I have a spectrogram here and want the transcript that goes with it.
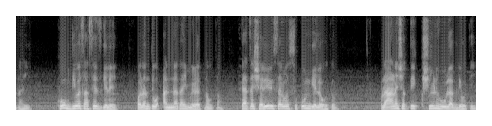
नाही. खूप दिवस असेच गेले परंतु अन्न काही मिळत नव्हतं. त्याचं शरीर सर्व सुकून गेलं होतं. प्राणशक्ती क्षीण होऊ लागली होती.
